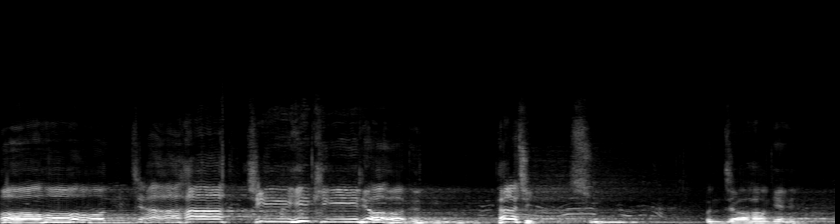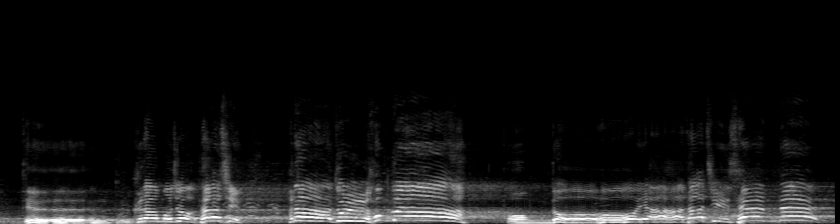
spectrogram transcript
혼자 지키려는 다 같이 순정의 등불 그 다음 뭐죠? 다 같이 하나 둘 홍도야! 홍도야! 다 같이 셋넷!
